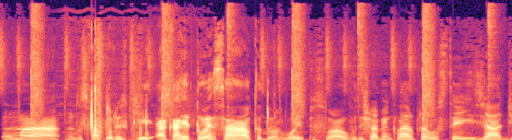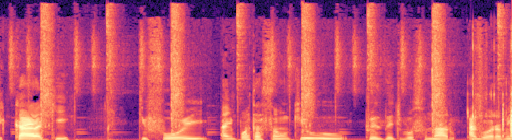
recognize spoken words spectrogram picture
uma, um dos fatores que acarretou essa alta do arroz, pessoal, vou deixar bem claro para vocês já de cara aqui, que foi a importação que o presidente Bolsonaro agora vem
